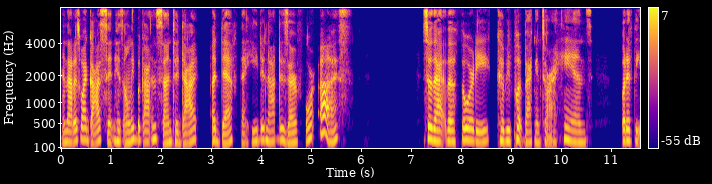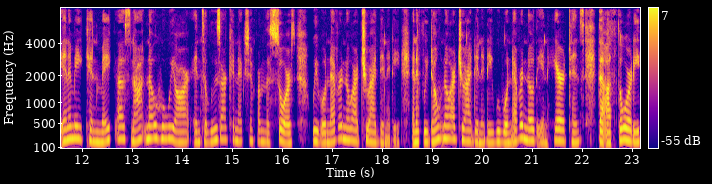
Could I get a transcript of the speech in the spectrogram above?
And that is why God sent his only begotten son to die a death that he did not deserve for us, so that the authority could be put back into our hands but if the enemy can make us not know who we are and to lose our connection from the source, we will never know our true identity. And if we don't know our true identity, we will never know the inheritance, the authority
